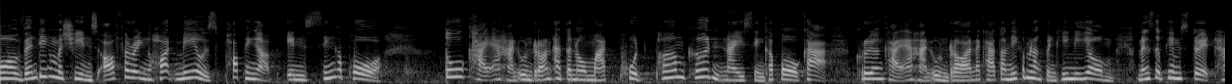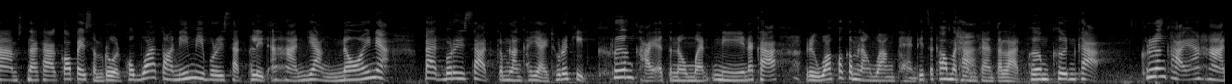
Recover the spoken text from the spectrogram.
more vending machines offering hot meals popping up in Singapore ตู้ขายอาหารอุ่นร้อนอัตโนมัติผุดเพิ่มขึ้นในสิงคโปร์ค่ะ เครื่องขายอาหารอุ่นร้อนนะคะ ตอนนี้กำลังเป็นที่นิยม หนังสือพิมพ์ Straits Times นะคะ ก็ไปสำรวจพบว่าตอนนี้มีบริษัทผลิตอาหารอย่างน้อยเนี่ย8 บริษัทกำลังขยายธุรกิจเครื่องขายอัตโนมัตินี้นะคะ หรือว่าก็กำลังวางแผนที่จะเข้ามาค่ะทำการตลาดเพิ่มขึ้นค่ะ เครื่องขายอาหาร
